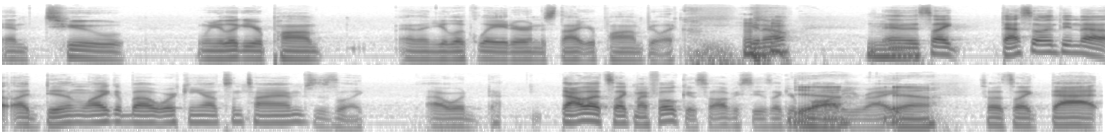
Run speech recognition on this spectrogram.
and two, when you look at your pump and then you look later and it's not your pump, you're like, you know? Mm. And it's like that's the only thing that I didn't like about working out sometimes is like I would now that's like my focus, obviously, is like your yeah. body, right? Yeah. So it's like that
